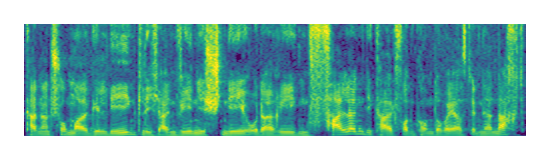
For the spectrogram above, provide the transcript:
kann dann schon mal gelegentlich ein wenig Schnee oder Regen fallen. Die Kaltfront kommt aber erst in der Nacht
